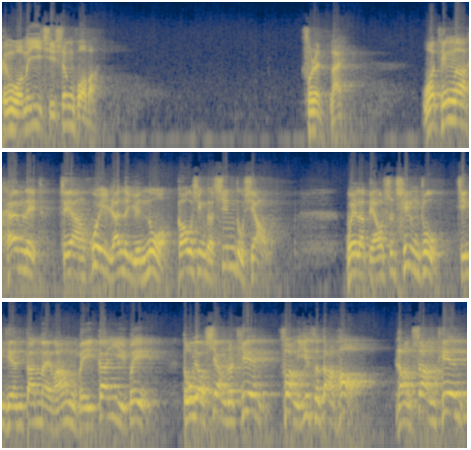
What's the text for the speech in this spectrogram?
跟我们一起生活吧，夫人。来，我听了 Hamlet 这样慧然的允诺，高兴的心都笑了。为了表示庆祝，今天丹麦王每干一杯，都要向着天放一次大炮，让上天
